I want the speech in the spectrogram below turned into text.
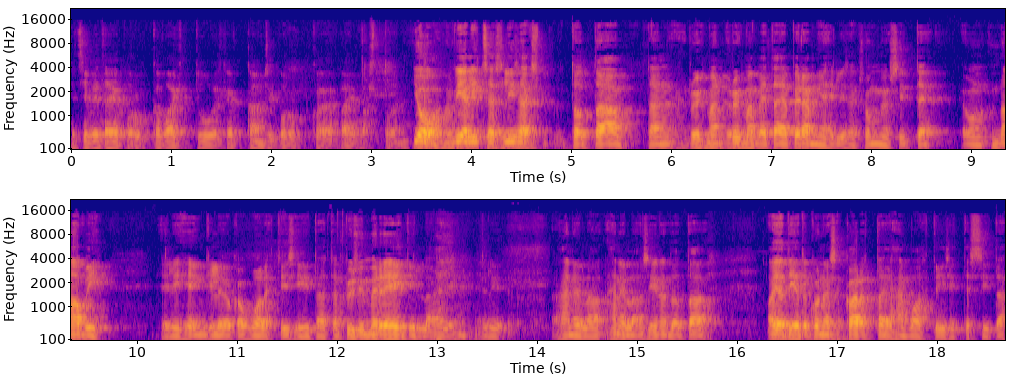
että se vetäjäporukka vaihtuu ehkä kansiporukkaa ja päinvastoin. Joo, no vielä itse asiassa lisäksi tota, tämän ryhmän, ryhmän vetäjä perämiehen lisäksi on myös sitten on Navi, eli henkilö, joka huolehtii siitä, että pysymme reitillä. Eli, eli hänellä, hänellä on siinä tota, ajotietokoneessa kartta ja hän vahtii sitten sitä.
